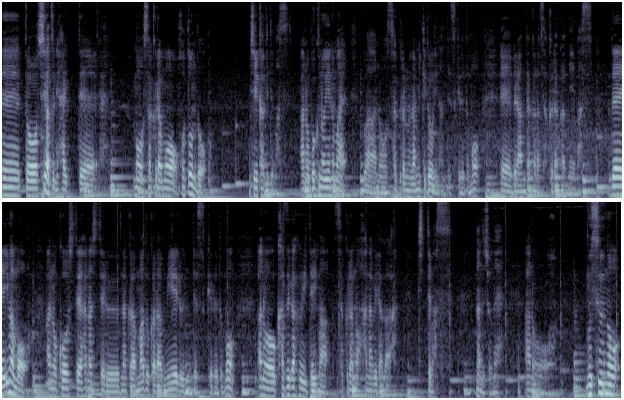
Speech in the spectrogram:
えっ、と4月に入ってもう桜もほとんど散りかけてます。あの僕の家の前はあの桜の並木通りなんですけれども、えベランダから桜が見えます。で今もあのこうして話してる中窓から見えるんですけれどもあの風が吹いて今桜の花びらが散ってます。なんでしょうね。あの無数の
